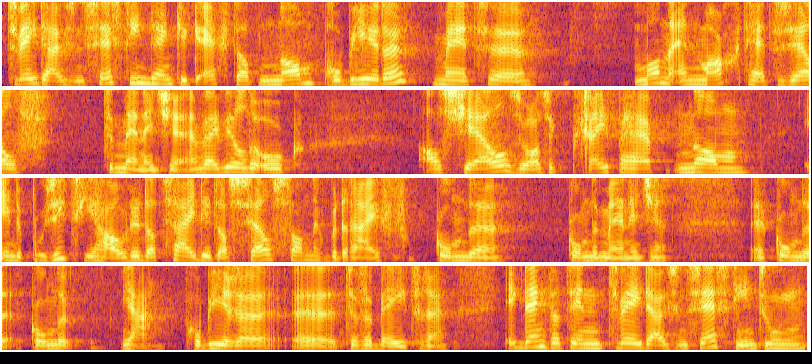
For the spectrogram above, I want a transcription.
2016 denk ik echt dat NAM probeerde met man en macht het zelf te managen. En wij wilden ook als Shell, zoals ik begrepen heb, NAM in de positie houden dat zij dit als zelfstandig bedrijf konden, konden managen. Uh, konden, konden ja, proberen uh, te verbeteren. Ik denk dat in 2016, toen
